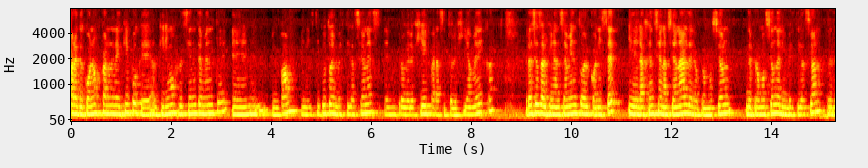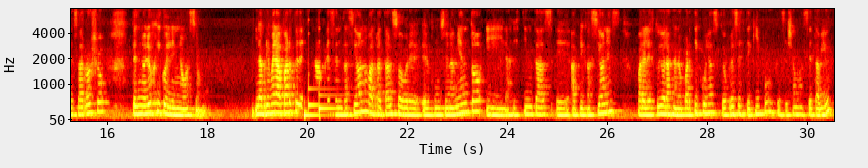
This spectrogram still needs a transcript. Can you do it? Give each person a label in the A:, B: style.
A: para que conozcan un equipo que adquirimos recientemente en INPAM, el Instituto de Investigaciones en Microbiología y Parasitología Médica, gracias al financiamiento del CONICET y de la Agencia Nacional de la Promoción de, Promoción de la Investigación, el Desarrollo Tecnológico y la Innovación. La primera parte de esta presentación va a tratar sobre el funcionamiento y las distintas eh, aplicaciones para el estudio de las nanopartículas que ofrece este equipo que se llama ZView.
